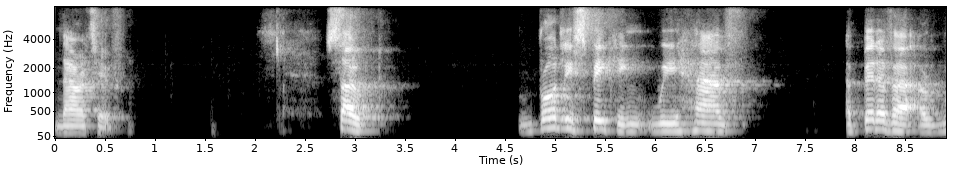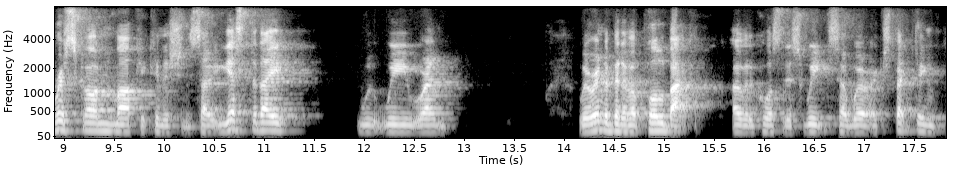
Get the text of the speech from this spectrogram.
narrative. So, broadly speaking, we have a bit of a, a risk on market condition. So, yesterday we, we were in, we were in a bit of a pullback over the course of this week. So we're expecting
